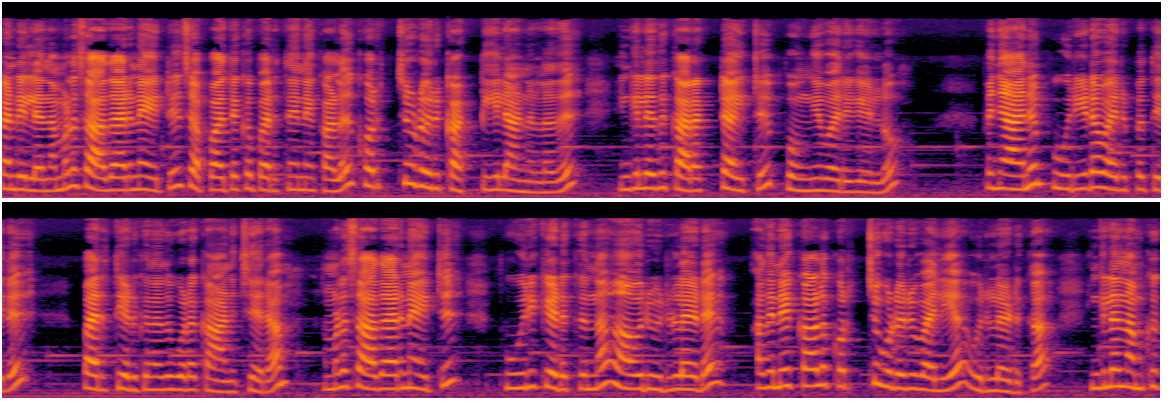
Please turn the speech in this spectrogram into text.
കണ്ടില്ലേ? നമ്മൾ സാധാരണയായിട്ട് ചപ്പാത്തിയൊക്കെ പരത്തുന്നതിനേക്കാൾ കുറച്ചുകൂടെ ഒരു കട്ടിയിലാണുള്ളത്. എങ്കിലത് കറക്റ്റായിട്ട് പൊങ്ങി വരികയുള്ളൂ. അപ്പം ഞാൻ പൂരിയുടെ വലുപ്പത്തിൽ പരത്തിയെടുക്കുന്നത് കൂടെ കാണിച്ചു തരാം. നമ്മൾ സാധാരണയായിട്ട് പൂരിക്കെടുക്കുന്ന ആ ഒരു ഉരുളയുടെ അതിനേക്കാൾ കുറച്ചുകൂടെ ഒരു വലിയ ഉരുള എടുക്കുക. എങ്കിലേ നമുക്ക്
